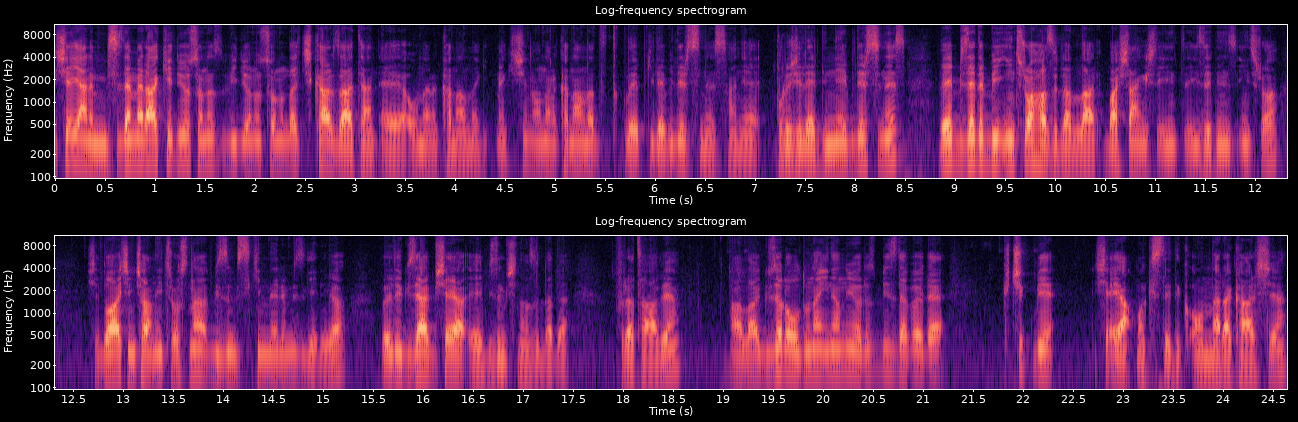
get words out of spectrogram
şey yani siz de merak ediyorsanız videonun sonunda çıkar zaten e, onların kanalına gitmek için. Onların kanalına da tıklayıp gidebilirsiniz. Hani projeleri dinleyebilirsiniz. Ve bize de bir intro hazırladılar. Başlangıçta in- izlediğiniz intro. İşte Doğa için Çal'ın introsuna bizim skinlerimiz geliyor. Böyle güzel bir şey e, bizim için hazırladı Fırat abi. Allah güzel olduğuna inanıyoruz. Biz de böyle küçük bir şey yapmak istedik onlara karşı.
